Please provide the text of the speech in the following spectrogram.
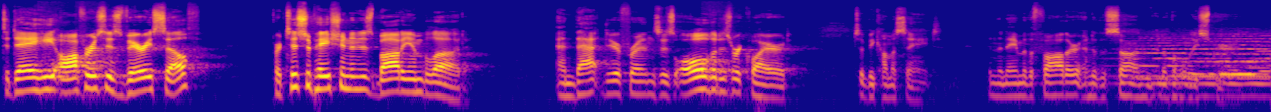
Today, he offers his very self, participation in his body and blood. And that, dear friends, is all that is required to become a saint. In the name of the Father, and of the Son, and of the Holy Spirit.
